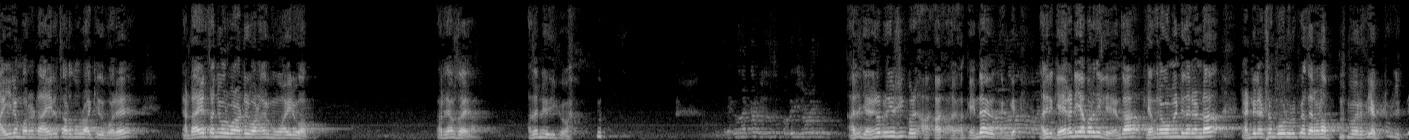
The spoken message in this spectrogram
ആയിരം പറഞ്ഞിട്ട് ആയിരത്തി അറുന്നൂറ് ആക്കിയതുപോലെ രണ്ടായിരത്തി അഞ്ഞൂറ് പറഞ്ഞിട്ട് വേണമെങ്കിൽ മൂവായിരം ആക്കും. അറിയാം അത് അതന്നെ ഇരിക്കുക അല്ല ജനങ്ങൾ പ്രതീക്ഷിക്കും. എന്താ അതിന് ഗ്യാരണ്ടി ഞാൻ പറഞ്ഞില്ലേ? എന്താ? കേന്ദ്ര ഗവൺമെന്റ് തരേണ്ട രണ്ട് ലക്ഷം കോടി റുപ്യ തരണം. വെറുതെ ഇല്ല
